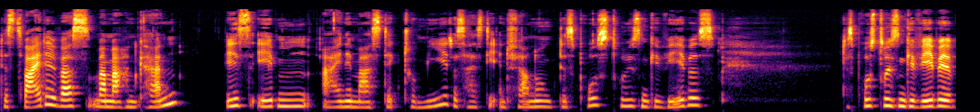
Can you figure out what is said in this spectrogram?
Das zweite, was man machen kann, ist eben eine Mastektomie, das heißt die Entfernung des Brustdrüsengewebes. Das Brustdrüsengewebe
